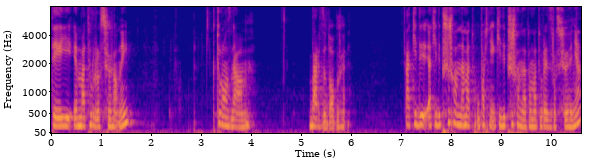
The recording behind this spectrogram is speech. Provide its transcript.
tej matury rozszerzonej, którą zdałam bardzo dobrze. A kiedy, a kiedy przyszłam na matu, właśnie kiedy przyszłam na tą maturę z rozszerzenia,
